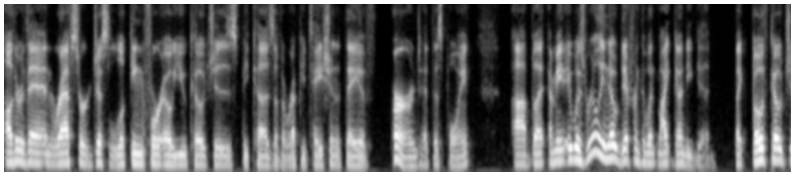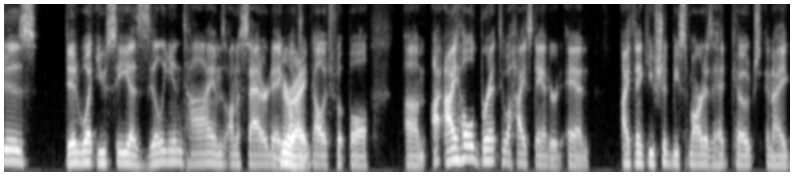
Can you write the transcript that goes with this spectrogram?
Other than refs are just looking for OU coaches because of a reputation that they have earned at this point. Uh, but I mean, it was really no different than what Mike Gundy did. Like both coaches did what you see a zillion times on a Saturday You're watching right. college football. Um, I, I hold Brent to a high standard, and I think you should be smart as a head coach. And I,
